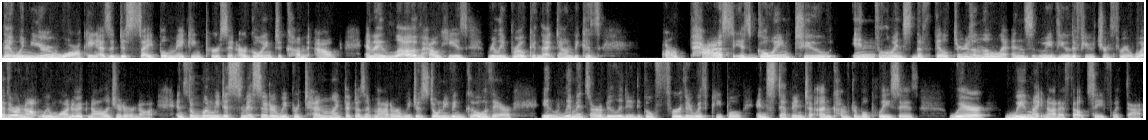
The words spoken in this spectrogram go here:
that when you're walking as a disciple making person are going to come out. And I love how he's really broken that down because our past is going to influence the filters and the lens we view the future through, whether or not we want to acknowledge it or not. And so when we dismiss it or we pretend like that doesn't matter, we just don't even go there, it limits our ability to go further with people and step into uncomfortable places where we might not have felt safe with that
